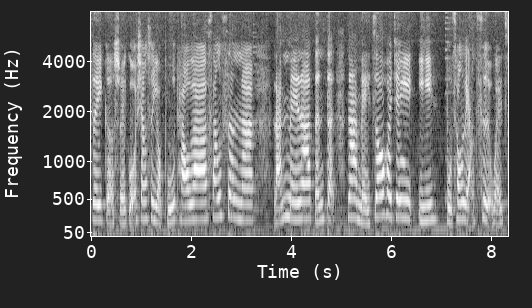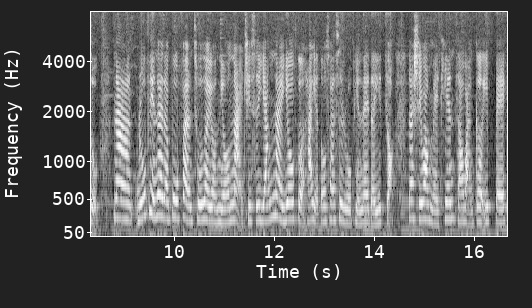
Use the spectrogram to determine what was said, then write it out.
这个水果，像是有葡萄啦、桑葚啦。蓝莓啦等等，那每周会建议以补充两次为主。那乳品类的部分，除了有牛奶，其实羊奶、优格它也都算是乳品类的一种。那希望每天早晚各一杯，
